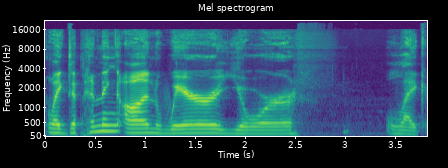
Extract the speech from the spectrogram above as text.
like, depending on where your, like,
